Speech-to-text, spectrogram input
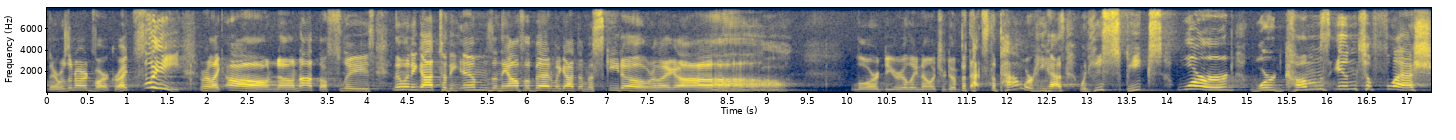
there was an aardvark, right? Flea. And we're like, oh no, not the fleas. And then when he got to the M's in the alphabet and we got the mosquito, we're like, oh, Lord, do you really know what you're doing? But that's the power he has. When he speaks, word, word comes into flesh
